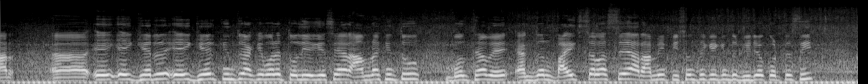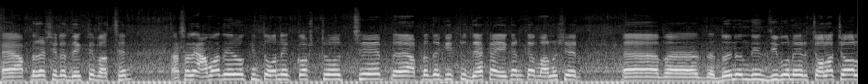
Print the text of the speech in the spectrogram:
আর এই এই ঘের এই ঘের কিন্তু একেবারে তলিয়ে গেছে। আর আমরা কিন্তু বলতে হবে, একজন বাইক চালাচ্ছে আর আমি পিছন থেকে কিন্তু ভিডিও করতেছি। আপনারা সেটা দেখতে পাচ্ছেন। আসলে আমাদেরও কিন্তু অনেক কষ্ট হচ্ছে। আপনাদেরকে একটু দেখাই, এখানকার মানুষের দৈনন্দিন জীবনের চলাচল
